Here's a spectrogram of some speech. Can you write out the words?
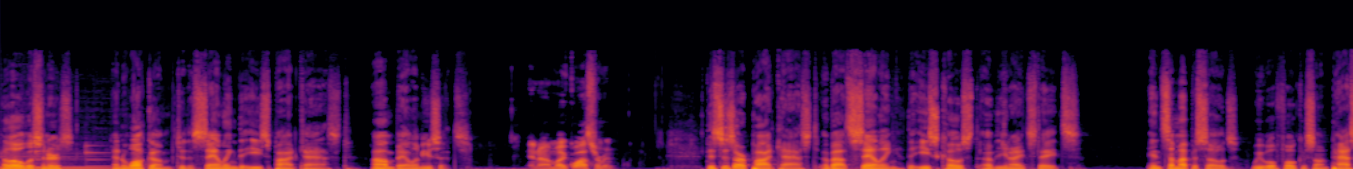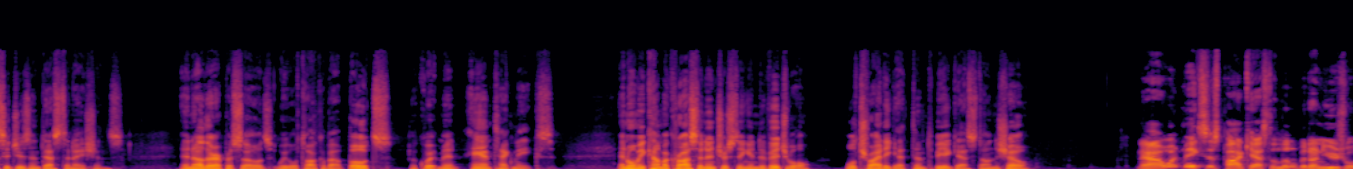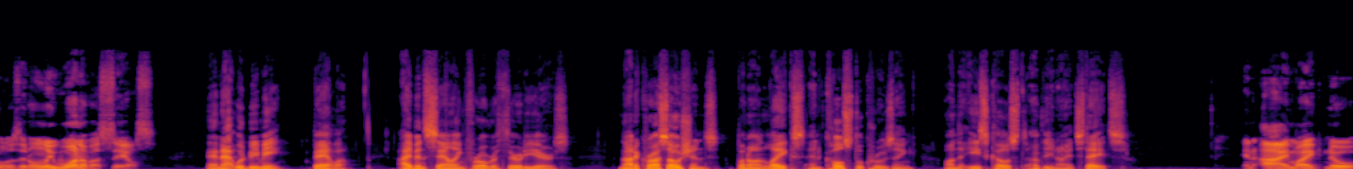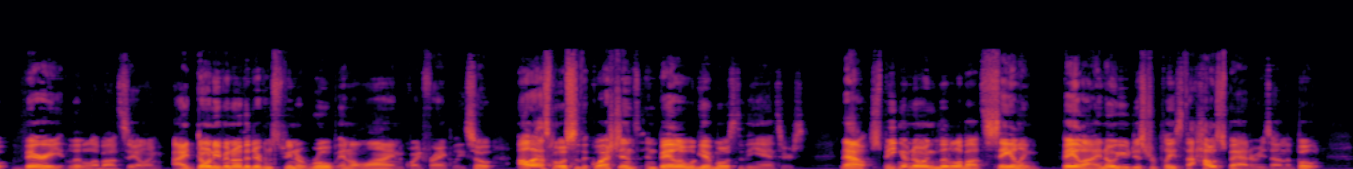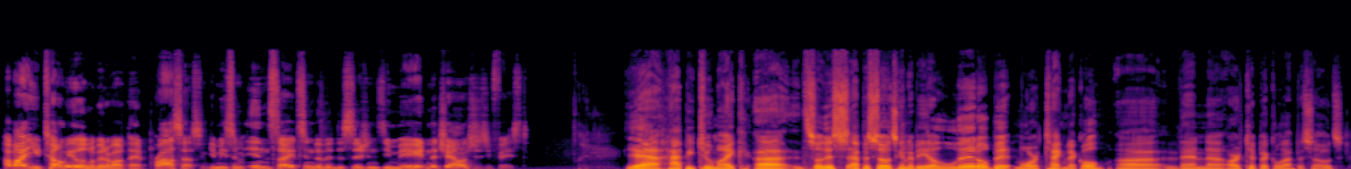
Hello, listeners, and welcome to the Sailing the East podcast. I'm Bela Musitz. And I'm Mike Wasserman. This is our podcast about sailing the east coast of the United States. In some episodes, we will focus on passages and destinations. In other episodes, we will talk about boats, equipment, and techniques. And when we come across an interesting individual, we'll try to get them to be a guest on the show. Now, what makes this podcast a little bit unusual is that only one of us sails. And that would be me, Bela. I've been sailing for over 30 years, not across oceans, but on lakes and coastal cruising on the east coast of the United States. And I, Mike, know very little about sailing. I don't even know the difference between a rope and a line, quite frankly. So I'll ask most of the questions, and Bela will give most of the answers. Now, speaking of knowing little about sailing, Bela, I know you just replaced the house batteries on the boat. How about you tell me a little bit about that process and give me some insights into the decisions you made and the challenges you faced? Yeah, happy to, Mike. Uh, so this episode is going to be a little bit more technical uh, than uh, our typical episodes.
